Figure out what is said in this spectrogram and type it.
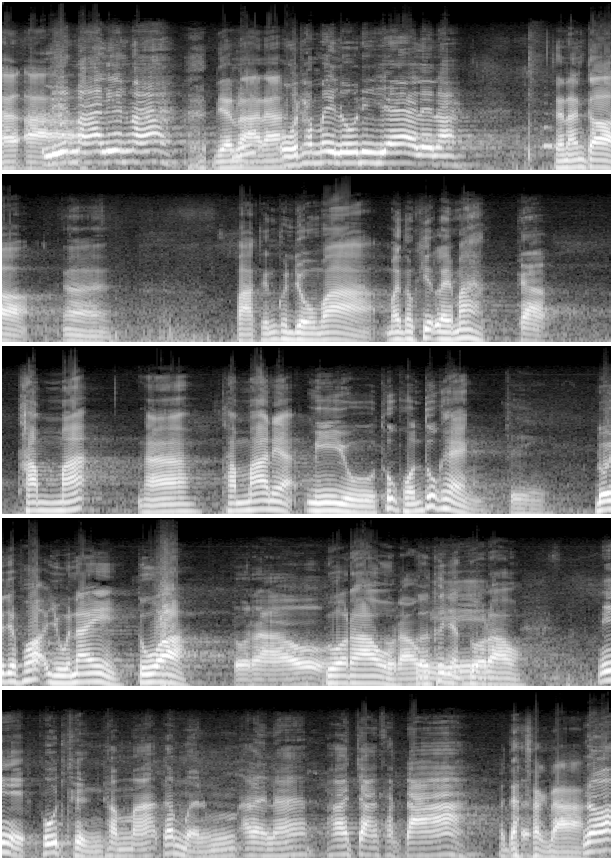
อ่าอ่าเรียนมาเรียนมาเรียนมานะ โอ้ถ้าไม่รู้นี่แย่เลยนะฉะนั้นก็เอ่อฝากถึงคุณโยมว่าไม่ต้องคิดอะไรมาก ครับธรรมะ นะธรรมะเนี่ยมีอยู่ทุกผลทุกแห่ง จริง โดยเฉพาะอยู่ในตัวตัวเราตัวเราตัวเราเกิดขึ้นจากตัวเรา นี่พูดถึงธรรมะก็เหมือนอะไรนะ พระอาจารย์ศักดาพระอาจารย์ศักดาเนาะ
